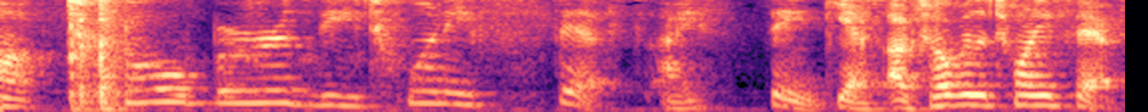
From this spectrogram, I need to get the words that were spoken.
October the 25th, I think. Yes, October the 25th.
